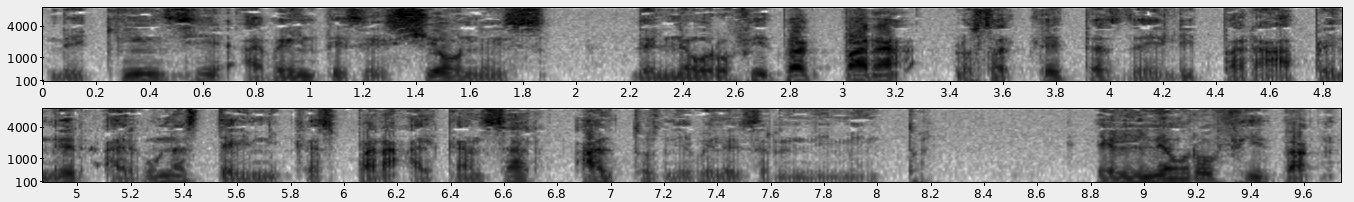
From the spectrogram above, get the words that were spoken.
de 15 a 20 sesiones del neurofeedback para los atletas de élite para aprender algunas técnicas para alcanzar altos niveles de rendimiento. El neurofeedback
